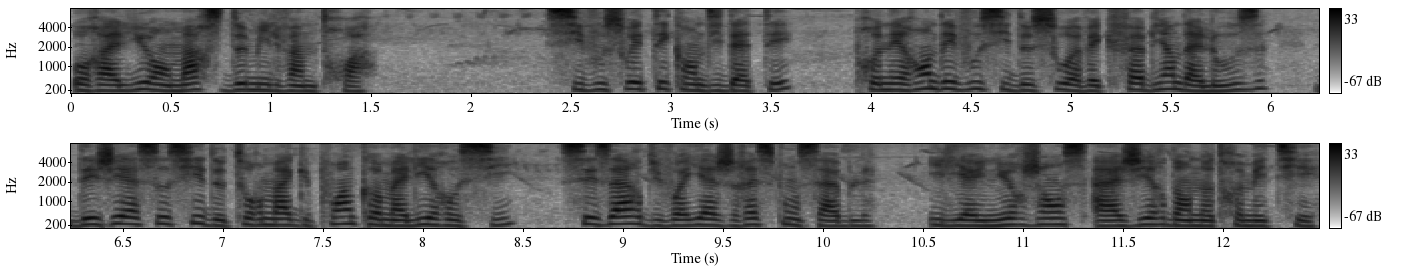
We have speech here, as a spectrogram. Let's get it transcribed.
aura lieu en mars 2023. Si vous souhaitez candidater, prenez rendez-vous ci-dessous avec Fabien Dalouse, DG associé de tourmag.com à lire aussi, César du voyage responsable, il y a une urgence à agir dans notre métier.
